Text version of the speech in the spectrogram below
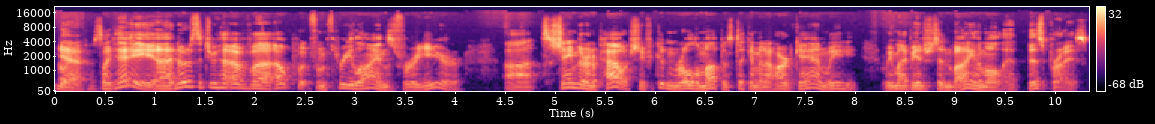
Yeah, it's like, hey, I noticed that you have uh, output from three lines for a year. Uh, it's a shame they're in a pouch. If you couldn't roll them up and stick them in a hard can, we we might be interested in buying them all at this price.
